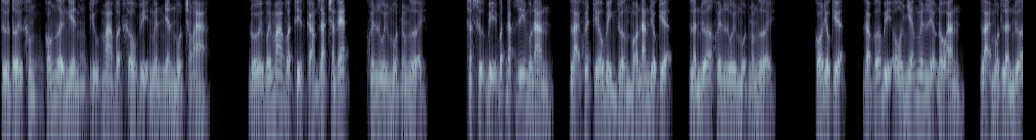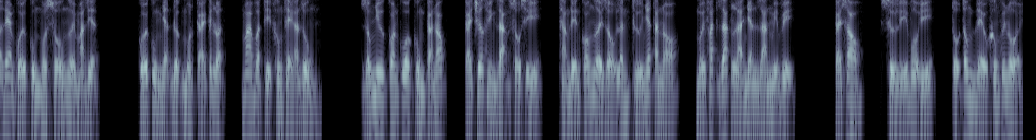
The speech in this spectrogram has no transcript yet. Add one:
từ tới không có người nghiên cứu ma vật khẩu vị nguyên nhân một trong a. Đối với ma vật thịt cảm giác chán ghét, khuyên lui một nhóm người. Thật sự bị bất đắc dĩ muốn ăn, lại khuyết thiếu bình thường món ăn điều kiện, lần nữa khuyên lui một nhóm người. Có điều kiện gặp gỡ bị ô nhiễm nguyên liệu nấu ăn, lại một lần nữa đem cuối cùng một số người ma diện cuối cùng nhận được một cái kết luận, ma vật thịt không thể ăn dùng. Giống như con cua cùng cá nóc, cái trước hình dạng xấu xí, thẳng đến có người dậu lần thứ nhất ăn nó, mới phát giác là nhân gian mỹ vị. Cái sau, xử lý vô ý, tổ tông đều không khuyến nổi,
